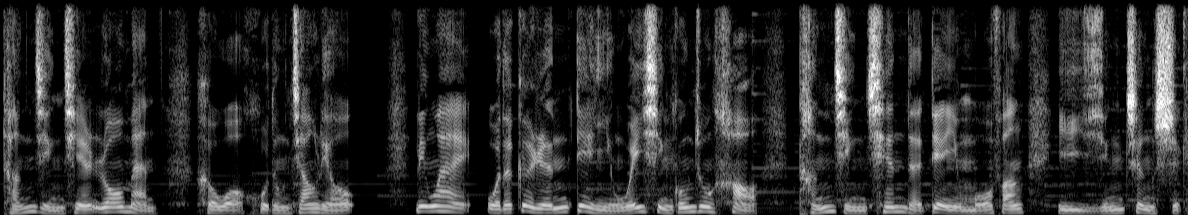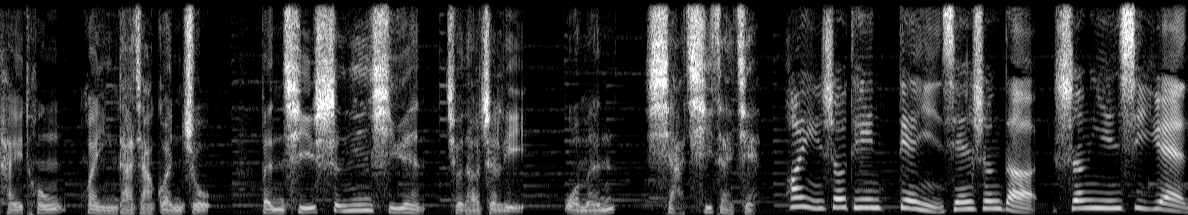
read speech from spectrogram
藤井千 Roman 和我互动交流。另外，我的个人电影微信公众号藤井千的电影魔方也已经正式开通，欢迎大家关注。本期声音戏院就到这里，我们下期再见。欢迎收听电影先生的声音戏院。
